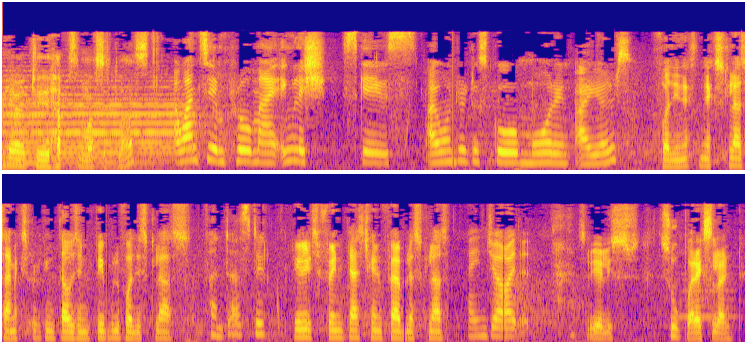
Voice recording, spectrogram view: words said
here to have some master class. I want to improve my English skills. I wanted to score more in IELTS. For the next next class, I'm expecting thousand people for this class. Fantastic. Really, it's a fantastic and fabulous class. I enjoyed it. It's really super excellent.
